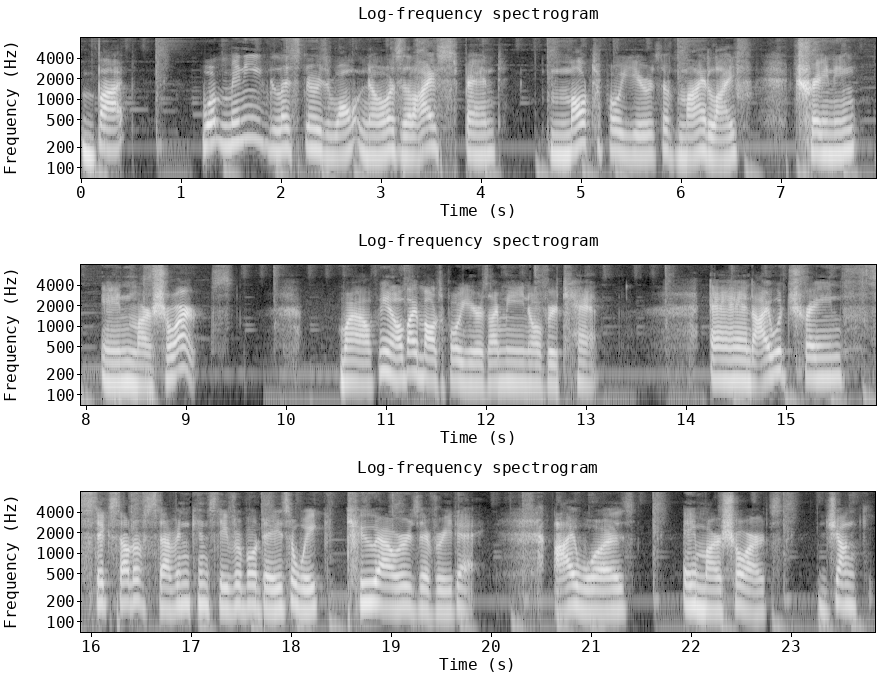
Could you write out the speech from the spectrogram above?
But what many listeners won't know is that I spent multiple years of my life training in martial arts. Well, you know, by multiple years, I mean over 10. And I would train six out of seven conceivable days a week, two hours every day. I was a martial arts junkie.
